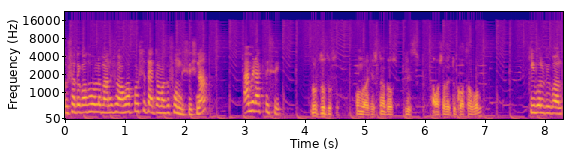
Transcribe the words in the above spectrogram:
তোর সাথে কথা বলে মানুষের অভাব পড়ছে তাই তো আমাকে ফোন দিছিস না? আমি রাখতেছি। দোস্ত দোস্ত ফোন রাখিস না দোস্ত প্লিজ আমার সাথে একটু কথা বল। কি বলবি বল?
